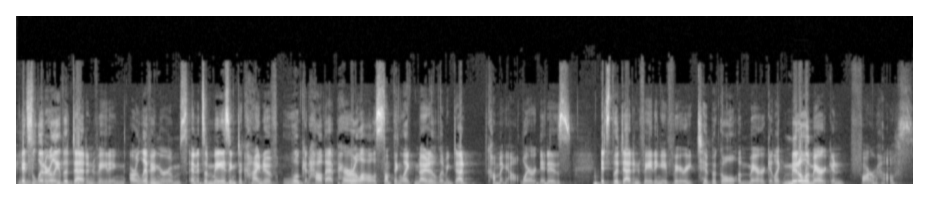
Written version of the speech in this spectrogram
Hmm. It's literally the dead invading our living rooms, and it's amazing to kind of look at how that parallels something like Night of the Living Dead coming out, where it is, it's the dead invading a very typical American, like middle American farmhouse.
